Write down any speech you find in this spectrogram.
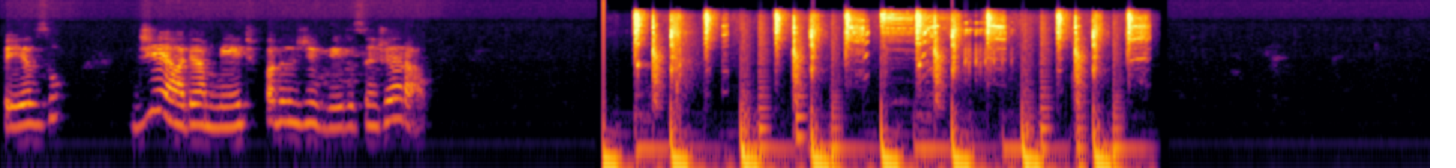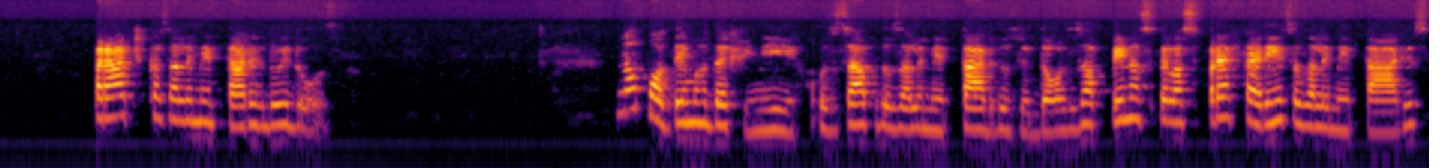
peso diariamente para os indivíduos em geral. práticas alimentares do idoso. Não podemos definir os hábitos alimentares dos idosos apenas pelas preferências alimentares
